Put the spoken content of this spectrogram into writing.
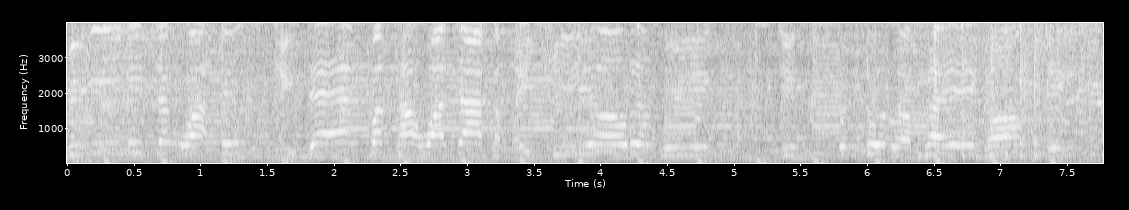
มีในจังหวะหนึ่งไอ้แดงปะทะวาจากับไอ้เขียวเรื่องผู้หญิงจริงต้องดวลว่าใครของจริง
